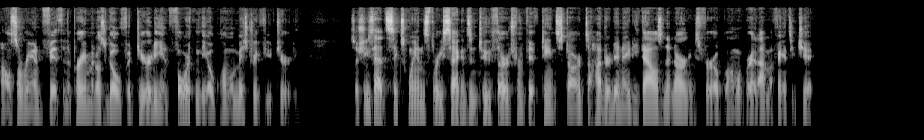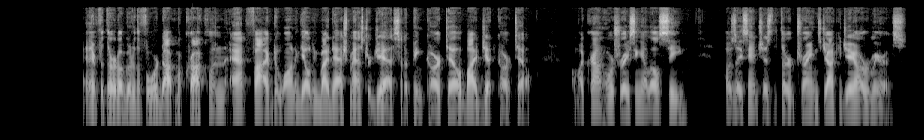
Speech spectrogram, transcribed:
Also ran fifth in the Prairie Meadows Gold Futurity and fourth in the Oklahoma Mystery Futurity. So she's had six wins, three seconds, and two thirds from 15 starts, 180,000 in earnings for Oklahoma bred. I'm a fancy chick. And then for third, I'll go to the four, Doc McCrocklin at five to one, a gelding by Dashmaster Jess at a Pink Cartel by Jet Cartel. On my Crown Horse Racing LLC, Jose Sanchez the third trains, jockey J.R. Ramirez.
